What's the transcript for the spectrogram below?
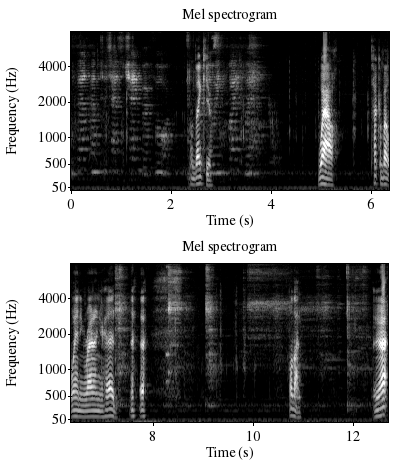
Welcome to Test Chamber 4. Well, thank you. Doing quite well. Wow. Talk about landing right on your head. Hold on. Yeah.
